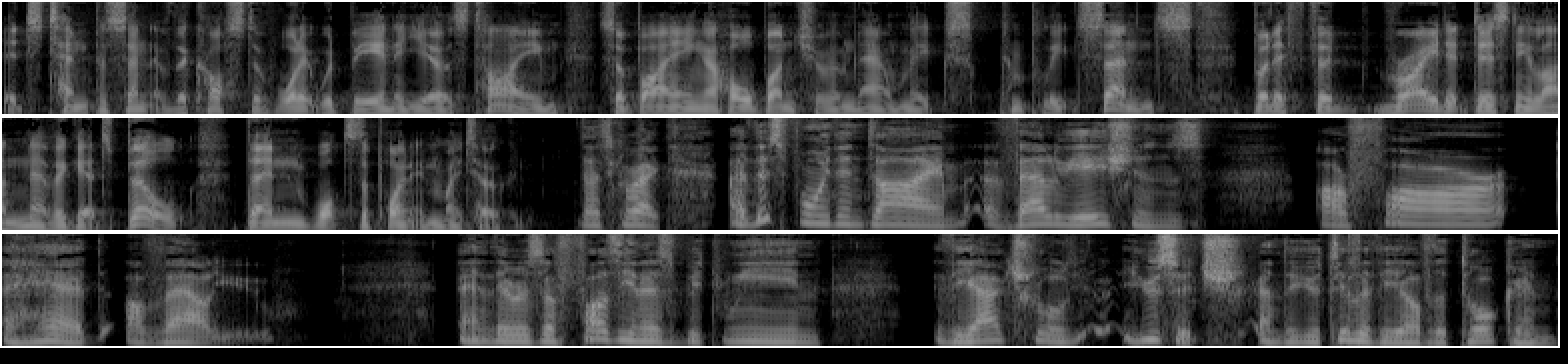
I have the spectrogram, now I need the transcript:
it's ten percent of the cost of what it would be in a year's time. So buying a whole bunch of them now makes complete sense. But if the ride at Disneyland never gets built, then what's the point in my token? That's correct. At this point in time, valuations are far ahead of value. And there is a fuzziness between the actual usage and the utility of the token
